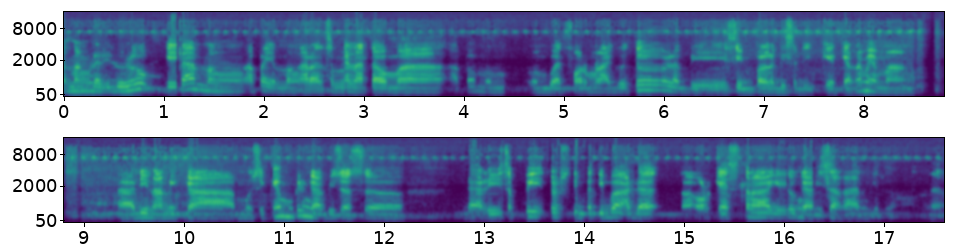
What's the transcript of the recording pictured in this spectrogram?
emang dari dulu kita meng apa ya mengaransemen atau me- apa mem- membuat form lagu tuh lebih simple lebih sedikit. Karena memang eh, dinamika musiknya mungkin nggak bisa se dari sepi terus tiba-tiba ada eh, orkestra gitu nggak bisa kan gitu. Nah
